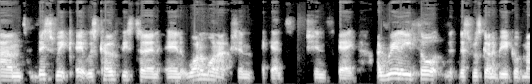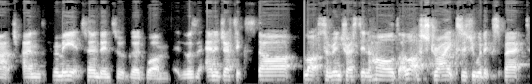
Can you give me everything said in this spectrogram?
And this week it was Kofi's turn in one on one action against Shinsuke. I really thought that this was going to be a good match, and for me, it turned into a good one. It was an energetic start, lots of interesting holds, a lot of strikes, as you would expect.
